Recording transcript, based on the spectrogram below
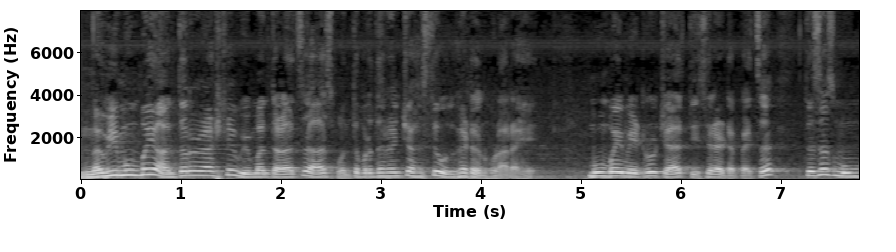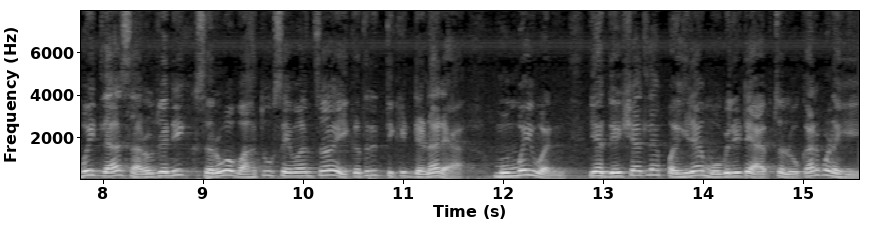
नवी मुंबई आंतरराष्ट्रीय विमानतळाचं आज पंतप्रधानांच्या हस्ते उद्घाटन होणार आहे. मुंबई मेट्रोच्या तिसऱ्या टप्प्याचं तसंच मुंबईतल्या सार्वजनिक सर्व वाहतूक सेवांचं एकत्रित तिकीट देणाऱ्या मुंबई वन या देशातल्या पहिल्या मोबिलिटी ॲपचं लोकार्पणही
